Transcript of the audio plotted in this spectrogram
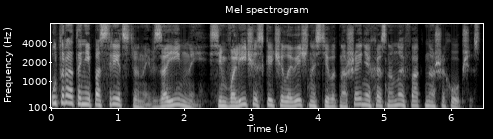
Утрата непосредственной, взаимной, символической человечности в отношениях – основной факт наших обществ.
